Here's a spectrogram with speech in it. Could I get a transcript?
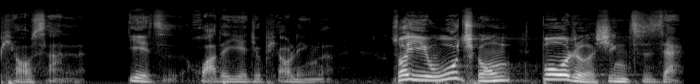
飘散了，叶子花的叶就飘零了。所以无穷般若心自在，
